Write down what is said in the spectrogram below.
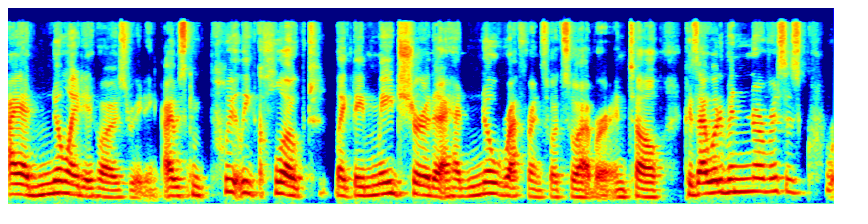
I had no idea who I was reading. I was completely cloaked. Like they made sure that I had no reference whatsoever until because I would have been nervous as cr-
